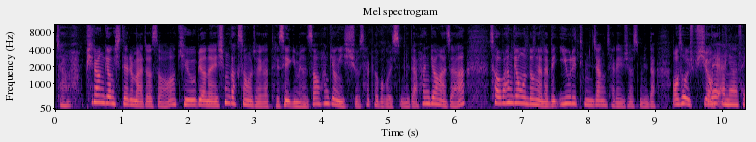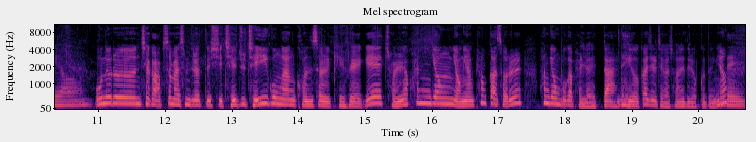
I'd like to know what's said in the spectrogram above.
자, 필환경 시대를 맞아서 기후변화의 심각성을 저희가 되새기면서 환경 이슈 살펴보고 있습니다. 환경하자 서울환경운동연합의 이유리 팀장 잘해주셨습니다. 어서 오십시오. 네, 안녕하세요. 오늘은 제가 앞서 말씀드렸듯이 제주 제2공항 건설 계획의 전략 환경 영향 평가서를 환경부가 반려했다. 네. 이거까지를 제가 전해드렸거든요. 네.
